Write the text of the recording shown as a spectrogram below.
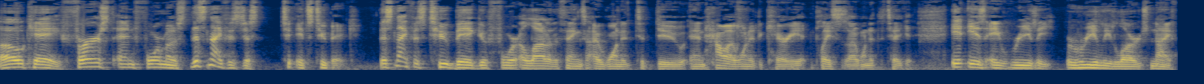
Okay, first and foremost, this knife is just, too, it's too big. This knife is too big for a lot of the things I wanted to do and how I wanted to carry it, places I wanted to take it. It is a really, really large knife.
